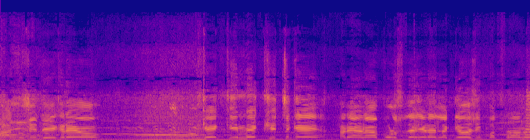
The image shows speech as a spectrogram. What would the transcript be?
ਆ ਤੁਸੀਂ ਦੇਖ ਰਹੇ ਹੋ ਕਿ ਕਿਵੇਂ ਖਿੱਚ ਕੇ ਹਰਿਆਣਾ ਪੁਲਿਸ ਦੇ ਜਿਹੜੇ ਲੱਗੇ ਹੋਏ ਸੀ ਪੱਥਰਾਂ ਨੂੰ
